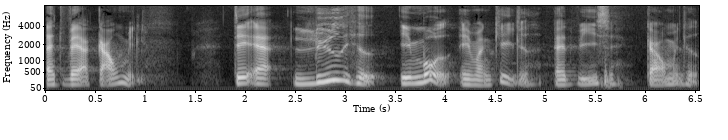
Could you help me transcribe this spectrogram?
at være gavmild. Det er lydighed imod evangeliet at vise gavmildhed.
